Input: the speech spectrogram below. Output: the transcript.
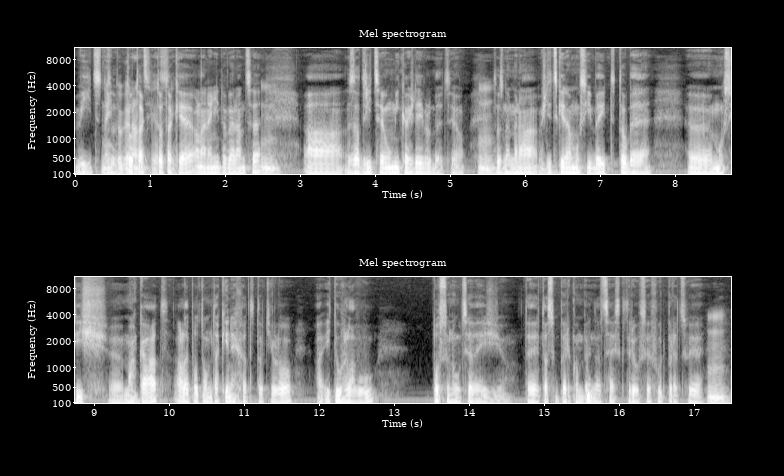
víc. Není to, to, to, tak, to tak je, ale není to garance. Hmm. A zadřít se umí každý blbec. Jo. Hmm. To znamená, vždycky tam musí být to B, eh, musíš eh, makat, ale potom taky nechat to tělo a i tu hlavu posunout se vejš. Jo. To je ta super kompenzace, s kterou se furt pracuje mm,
